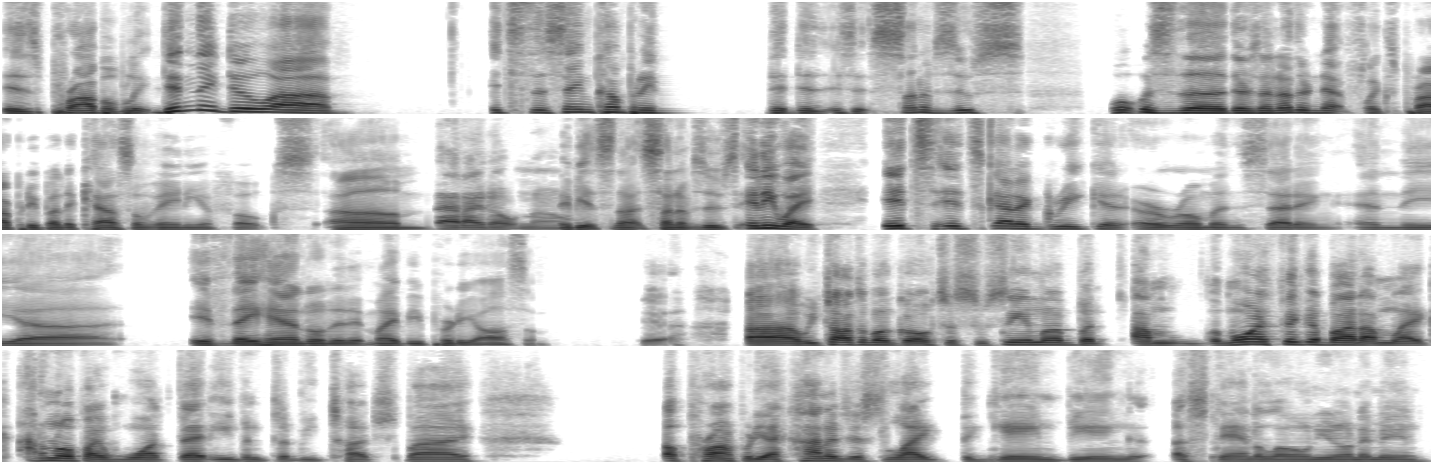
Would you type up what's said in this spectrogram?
is probably didn't they do uh it's the same company that did is it Son of Zeus? What was the there's another Netflix property by the Castlevania folks. Um That I don't know. maybe it's not Son of Zeus. Anyway, it's it's got a Greek or Roman setting and the uh if they handled it, it might be pretty awesome. Yeah. Uh, we talked about Ghost of Tsushima, but I'm the more I think about it, I'm like, I don't know if I want that even to be touched by a property. I kind of just like the game being a standalone. You know what I mean?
